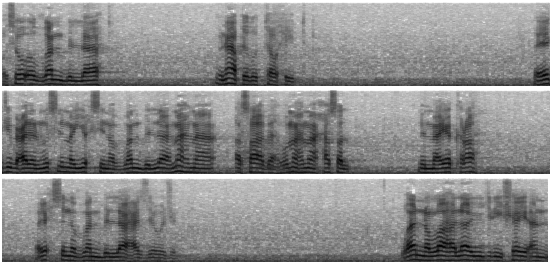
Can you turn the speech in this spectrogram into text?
وسوء الظن بالله يناقض التوحيد. فيجب على المسلم أن يحسن الظن بالله مهما أصابه ومهما حصل مما يكره فيحسن الظن بالله عز وجل. وأن الله لا يجري شيئا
